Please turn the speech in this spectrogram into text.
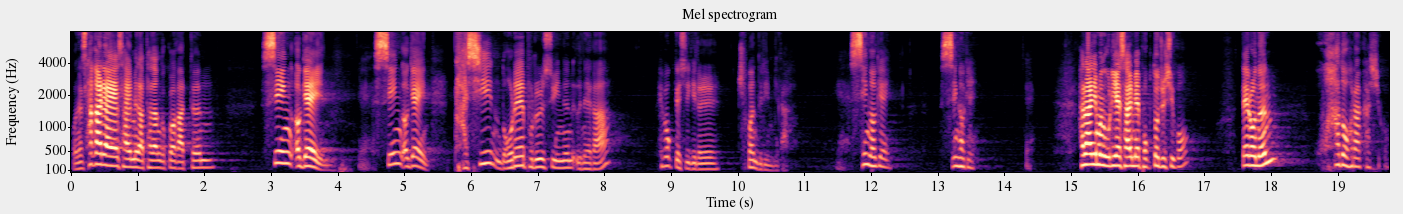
오늘 사가랴의 삶에 나타난 것과 같은 sing again, 예, sing again, 다시 노래 부를 수 있는 은혜가 회복되시기를 축원드립니다. 예, sing again, sing again. 예. 하나님은 우리의 삶에 복도 주시고 때로는 화도 허락하시고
